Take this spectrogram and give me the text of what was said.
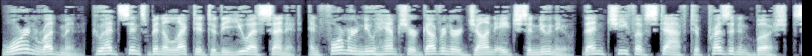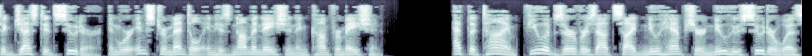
Warren Rudman, who had since been elected to the U.S. Senate, and former New Hampshire Governor John H. Sununu, then Chief of Staff to President Bush, suggested Souter, and were instrumental in his nomination and confirmation. At the time, few observers outside New Hampshire knew who Souter was,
